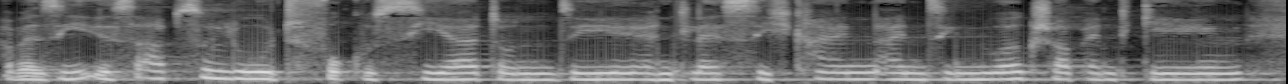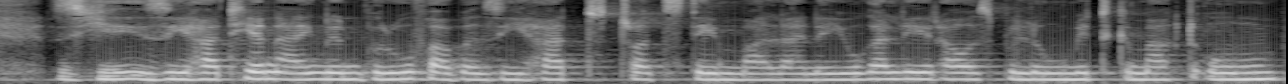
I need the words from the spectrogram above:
aber sie ist absolut fokussiert und sie entlässt sich keinen einzigen Workshop entgegen. Sie, sie hat ihren eigenen Beruf, aber sie hat trotzdem mal eine Yogalehrerausbildung mitgemacht, um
